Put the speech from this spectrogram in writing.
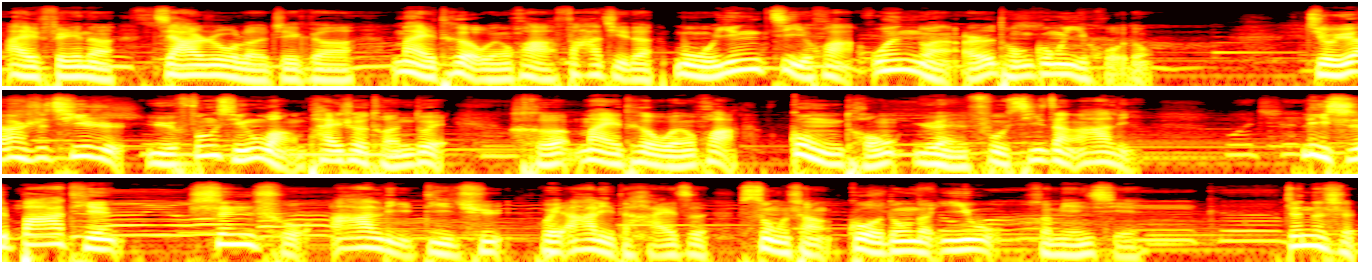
艾菲呢加入了这个麦特文化发起的母婴计划温暖儿童公益活动。九月二十七日，与风行网拍摄团队和麦特文化共同远赴西藏阿里，历时八天，身处阿里地区，为阿里的孩子送上过冬的衣物和棉鞋。真的是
